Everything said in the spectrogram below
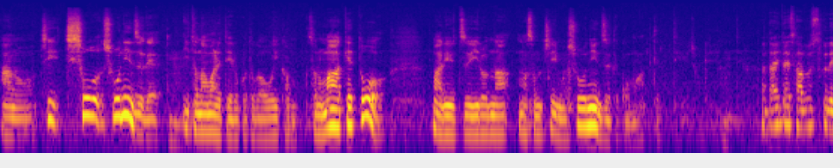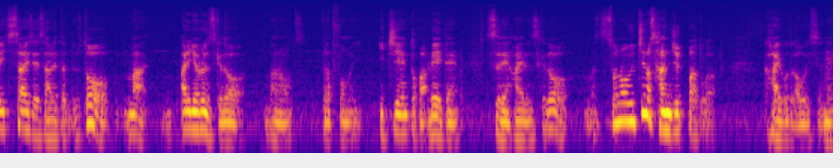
あのち少少人数で営まれていることが多いかも。そのマーケと、まあ、流通いろんな、まあ、そのチームが少人数でこう回ってるっていう状況になってる。大体サブスクで1再生されてるとまああれによるんですけどあのプラットフォームに1円とか 0. 点数円入るんですけど、まあ、そのうちの30%とかが入ることが多いですよね、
